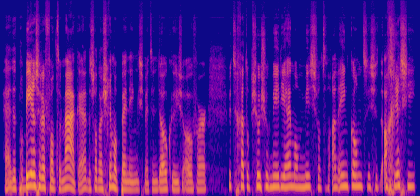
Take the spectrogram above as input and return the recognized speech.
Hè, dat proberen ze ervan te maken. Hè. De Sander Schimmelpennings met hun docu's over. Het gaat op social media helemaal mis. Want aan één kant is het agressie.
